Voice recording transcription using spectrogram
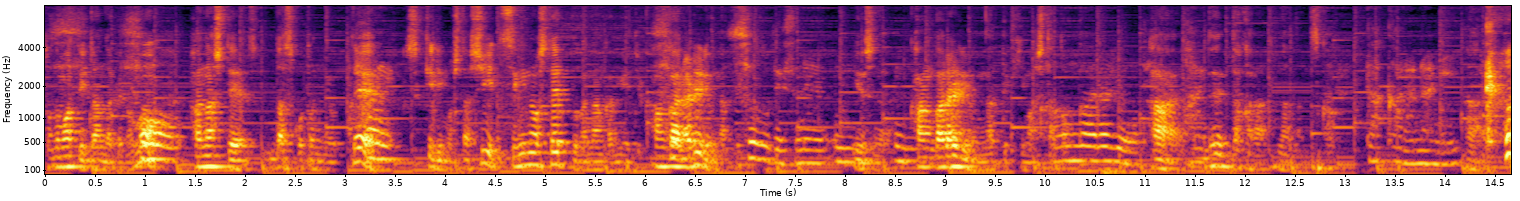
とどまっていたんだけども、話して出すことによって、はい。すっきりもしたし次のステップがなんか見えて考えられるようになってきそうですね、うん、いいですね、うん。考えられるようになってきましたと。考えられるようになってはい、はい。でだから何なんですか、だから何？はい、考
